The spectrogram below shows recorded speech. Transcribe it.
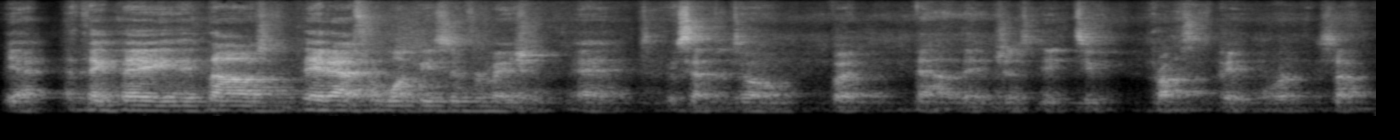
Yeah, I think they acknowledged, they'd asked for one piece of information and we sent it to them, but now they just need to process the paperwork, so.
